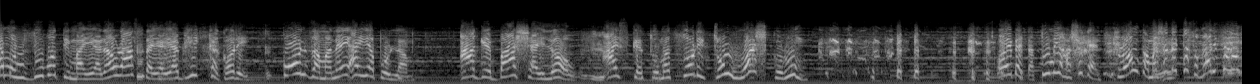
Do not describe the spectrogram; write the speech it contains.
এমন যুবতী মাইয়ারাও রাস্তায় আইয়া ভিক্ষা করে। কোন জামানায় আইয়া পড়লাম? আগে বাসায় লও। আজকে তোমার চরিত্র ওয়াশ করুম। ওই বেটা তুমি হাসো কেন? রং তামাশা দেখতেছো? গাড়ি চালাও।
